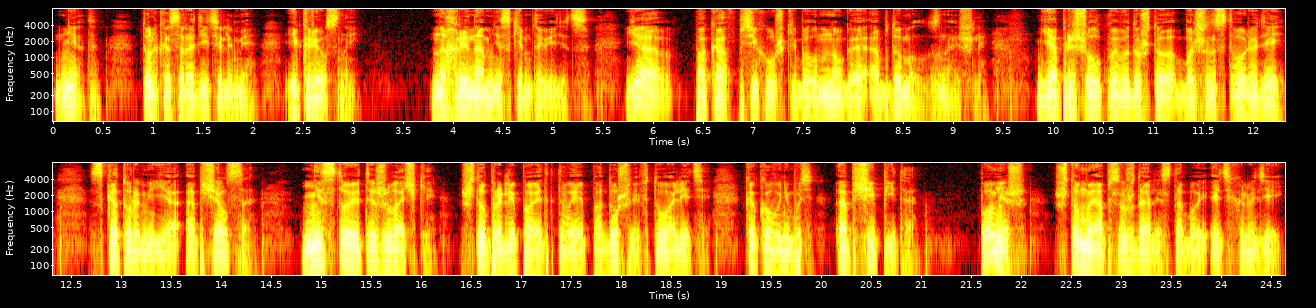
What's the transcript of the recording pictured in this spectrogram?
Нет, только с родителями и крестной. Нахрена мне с кем-то видеться? Я пока в психушке был, многое обдумал, знаешь ли. Я пришел к выводу, что большинство людей, с которыми я общался, не стоит и жвачки, что прилипает к твоей подошве в туалете какого-нибудь общепита. Помнишь, что мы обсуждали с тобой этих людей?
